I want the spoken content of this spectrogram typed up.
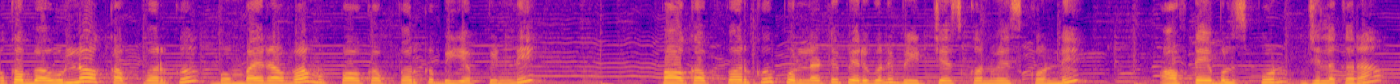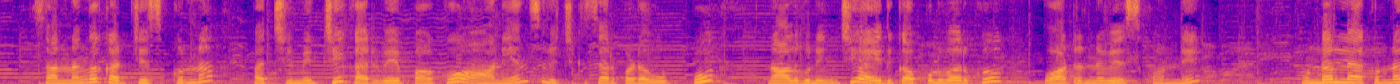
ఒక బౌల్లో ఒక కప్ వరకు బొంబాయి రవ్వ ముప్పావు కప్ వరకు బియ్యం పిండి పావు కప్ వరకు పుల్లటి పెరుగుని బీట్ చేసుకొని వేసుకోండి. హాఫ్ టేబుల్ స్పూన్ జీలకర్ర సన్నంగా కట్ చేసుకున్న పచ్చిమిర్చి కరివేపాకు ఆనియన్స్ రుచికి సరిపడా ఉప్పు నాలుగు నుంచి ఐదు కప్పుల వరకు వాటర్ని వేసుకోండి. ఉండలు లేకుండా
